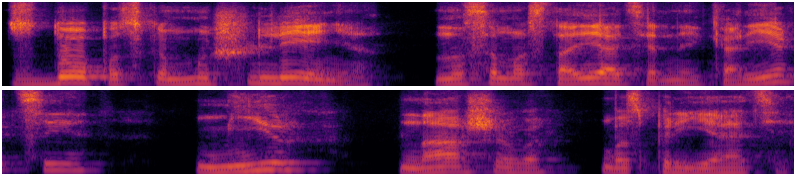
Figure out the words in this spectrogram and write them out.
с допуском мышления на самостоятельной коррекции мир нашего восприятия.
